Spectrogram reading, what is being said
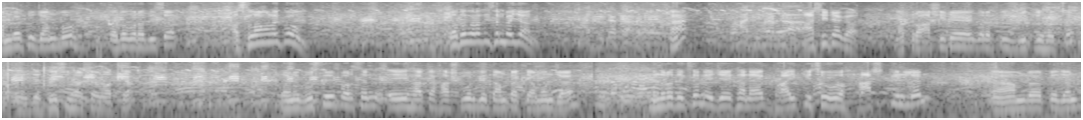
আমরা একটু জানব কত করে দিছে। আসসালামু আলাইকুম। কত করে দিচ্ছেন ভাইজান? হ্যাঁ? আশি টাকা। মাত্র আশি টাকা করে পিস বিক্রি হচ্ছে। এই যে দেশি হাঁসের বাচ্চা। আপনি বুঝতেই পারছেন এই হাটে হাঁস মুরগির দামটা কেমন যায়। বন্ধুরা দেখছেন এই যে এখানে এক ভাই কিছু হাঁস কিনলেন। আমরা একটু জানব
